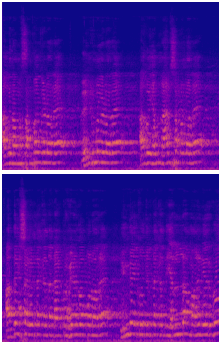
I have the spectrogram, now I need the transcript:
ಹಾಗೂ ನಮ್ಮ ಸಂಪಂಗಣ್ಣವರೇ ವೆಂಕಟಮಣ್ಣವರೇ ಹಾಗೂ ಎಂ ನಾಗಸಮ್ಮಣ್ಣವರೇ ಅಧ್ಯಕ್ಷ ಆಗಿರ್ತಕ್ಕಂಥ ಡಾಕ್ಟರ್ ವೇಣುಗೋಪಾಲ್ ಅವರೇ, ಹಿಂದೆ ಕೂತಿರ್ತಕ್ಕಂಥ ಎಲ್ಲ ಮಹನೀಯರಿಗೂ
